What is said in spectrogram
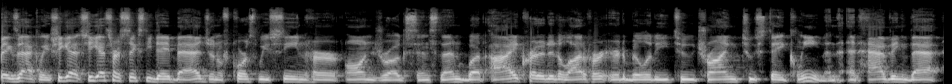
Exactly, she gets she gets her sixty day badge, and of course we've seen her on drugs since then. But I credited a lot of her irritability to trying to stay clean and and having that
